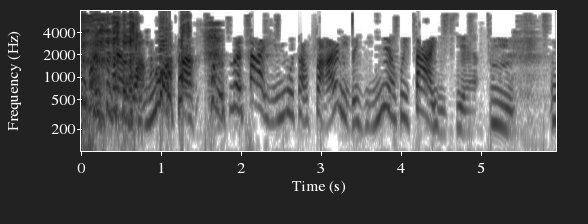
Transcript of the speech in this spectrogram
不管是在网络上或者是在大荧幕上，反而你的赢面会大一些。嗯，你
